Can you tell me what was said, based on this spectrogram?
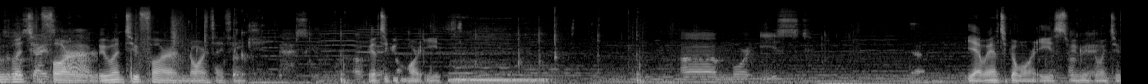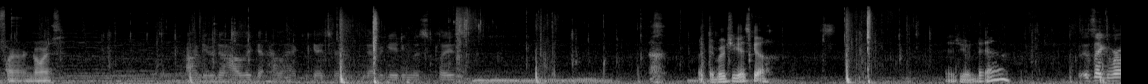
we went too far. have? We went too far north, I think. Excuse me. Okay. We have to go more east. Um, more east? Yeah, Yeah, we have to go more east. We've been going too far north. I don't even know how, they, how the heck you guys are navigating this place. Okay, where'd you guys go? Did you go down? It's like we're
